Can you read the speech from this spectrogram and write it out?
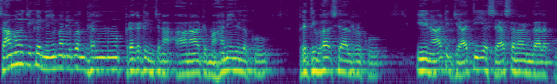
సామాజిక నియమ నిబంధనలను ప్రకటించిన ఆనాటి మహనీయులకు ప్రతిభాశాలులకు ఈనాటి జాతీయ శాసనాంగాలకు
